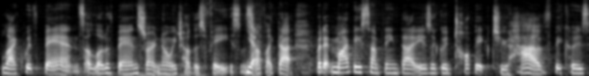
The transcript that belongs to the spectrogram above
like with bands. A lot of bands don't know each other's fees and Yeah. stuff like that. But it might be something that is a good topic to have because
